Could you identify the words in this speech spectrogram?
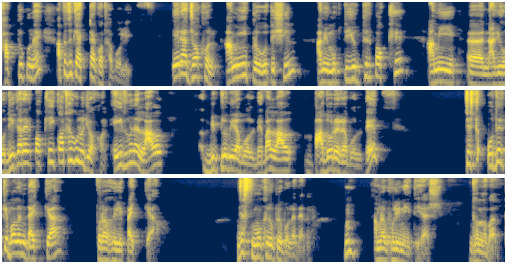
ভাবটুকু নেয়, আপনাদেরকে একটা কথা বলি। এরা যখন আমি প্রগতিশীল, আমি মুক্তিযুদ্ধের পক্ষে, আমি নারী অধিকারের পক্ষে, এই কথাগুলো যখন, এই ধরনের লাল বিপ্লবীরা বলবে বা লাল বাদরেরা বলবে জাস্ট ওদেরকে বলেন ডাইক্যা তোরা হইলি পাইক্যা জাস্ট মুখের উপরে বলে দেন। হুম? আমরা ভুলিনি ইতিহাস। ধন্যবাদ।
